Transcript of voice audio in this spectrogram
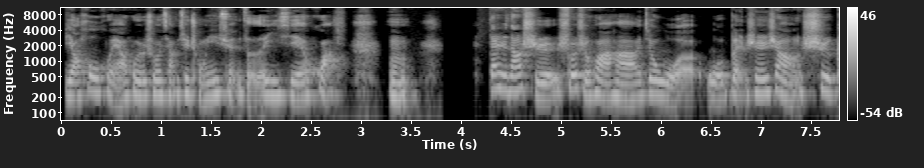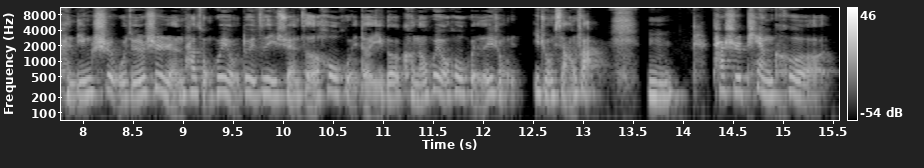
比较后悔啊，或者说想去重新选择的一些话。嗯。但是当时，说实话哈，就我我本身上是肯定是，我觉得是人，他总会有对自己选择后悔的一个，可能会有后悔的一种一种想法，嗯，它是片刻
